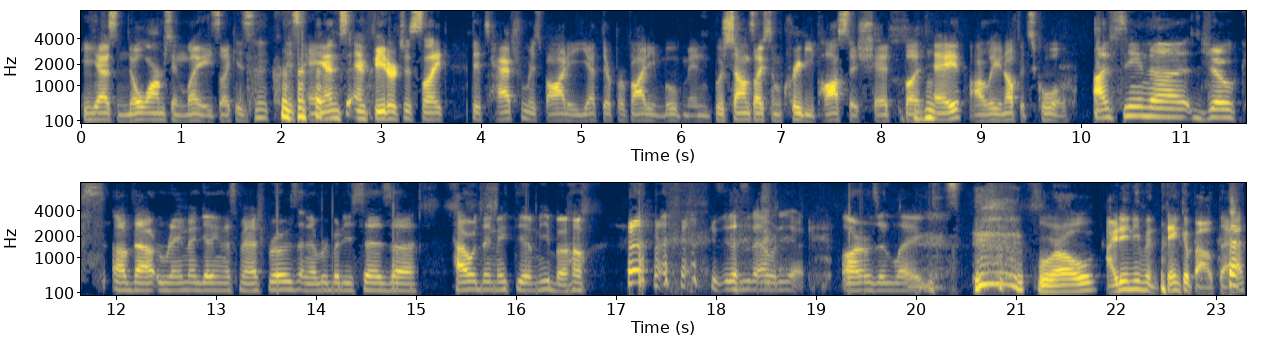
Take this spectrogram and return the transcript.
he has no arms and legs like his his hands and feet are just like detached from his body yet they're providing movement which sounds like some creepy pasta shit but hey oddly enough it's cool I've seen uh, jokes about Rayman getting the Smash Bros, and everybody says, uh, "How would they make the amiibo?" Because he doesn't have any uh, arms and legs. bro i didn't even think about that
